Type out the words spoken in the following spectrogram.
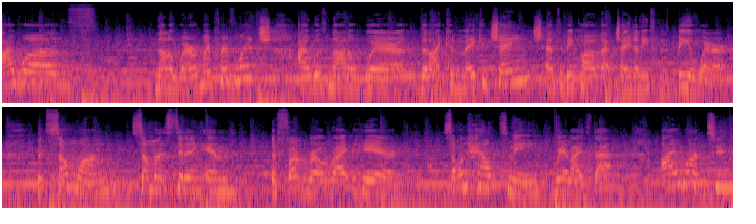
I was not aware of my privilege. I was not aware that I could make a change, and to be part of that change, I needed to be aware. But someone, someone that's sitting in the front row right here, someone helped me realize that. I want to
